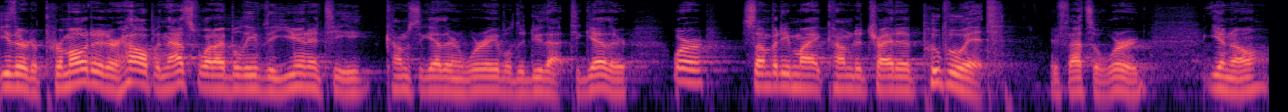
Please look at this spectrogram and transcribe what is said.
either to promote it or help. And that's what I believe the unity comes together and we're able to do that together. Or somebody might come to try to poo poo it if that's a word, you know,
